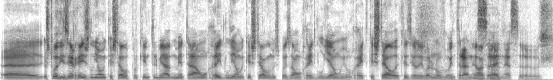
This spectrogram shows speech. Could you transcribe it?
Eh, eu estou a dizer Reis de Leão e Castela porque em determinado momento há um Rei de Leão e Castela, mas depois há um Rei de Leão e um Rei de Castela, quer dizer, agora não vou entrar nessa, Ok. nessas,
